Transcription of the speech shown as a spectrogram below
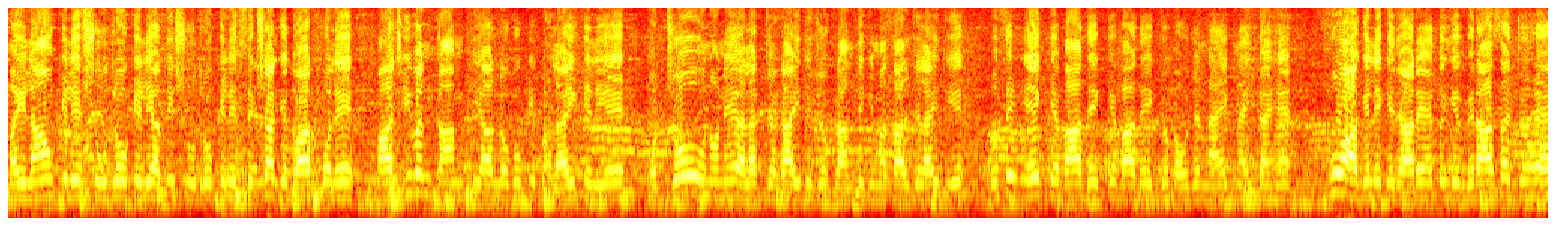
महिलाओं के लिए, शूद्रों के लिए, अति शूद्रों के लिए शिक्षा के द्वार खोले, आजीवन काम किया लोगों की भलाई के लिए और जो उन्होंने अलग जगाई थी, जो क्रांति की मसाल चलाई थी, उसे एक के बाद एक के बाद एक जो बहुजन नायक नायिकाएँ हैं वो आगे लेके जा रहे हैं। तो ये विरासत जो है,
